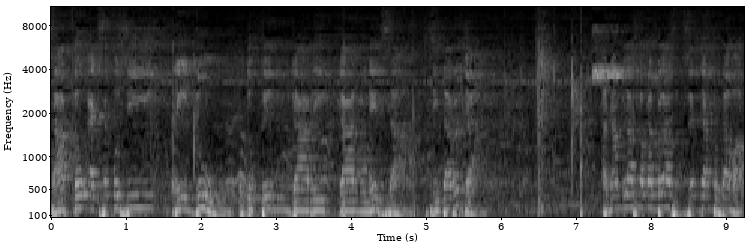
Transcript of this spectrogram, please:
satu eksekusi Ridu. Untuk Ganesha Sidareja 16-18 set yang pertama.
